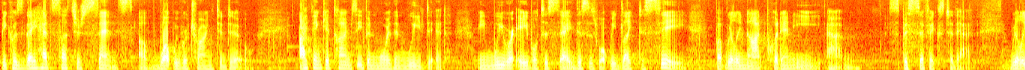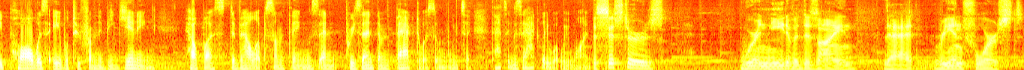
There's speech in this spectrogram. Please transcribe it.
because they had such a sense of what we were trying to do. I think at times even more than we did. I mean, we were able to say this is what we'd like to see, but really not put any um, specifics to that. Really, Paul was able to, from the beginning, help us develop some things and present them back to us, and we'd say, that's exactly what we want. The sisters were in need of a design that reinforced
